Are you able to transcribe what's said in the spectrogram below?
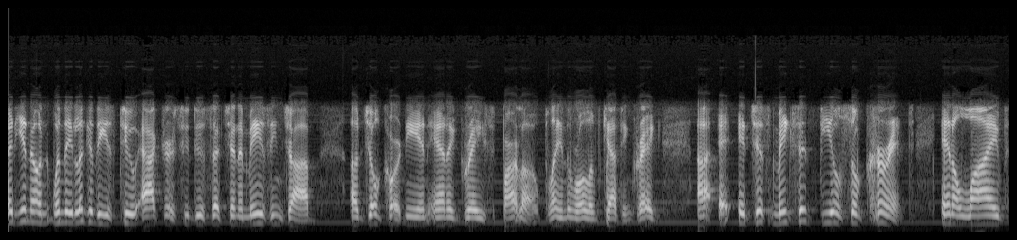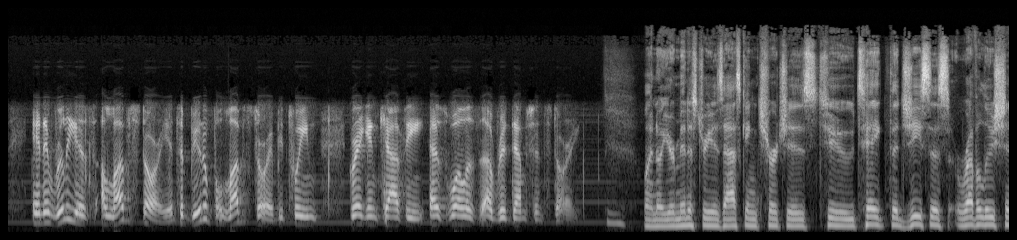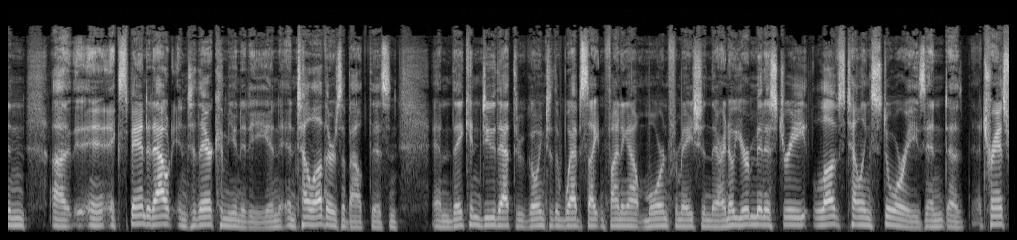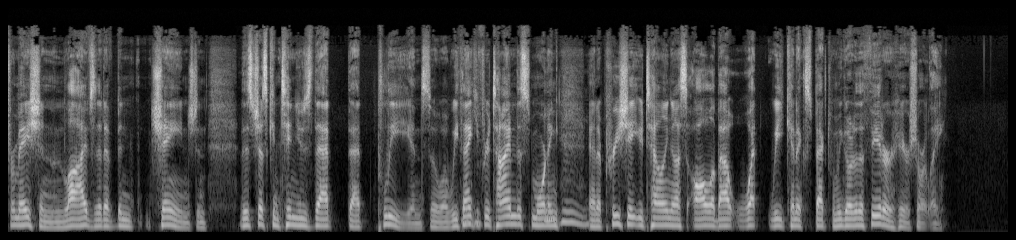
But, you know, when they look at these two actors who do such an amazing job, uh, Joel Courtney and Anna Grace Barlow playing the role of Kathy and Greg, uh, it, it just makes it feel so current and alive. And it really is a love story. It's a beautiful love story between Greg and Kathy, as well as a redemption story. Mm. Well, I know your ministry is asking churches to take the Jesus revolution, uh, expand it out into their community and, and tell others about this. And, and they can do that through going to the website and finding out more information there. I know your ministry loves telling stories and uh, transformation and lives that have been changed. And this just continues that, that plea. And so uh, we thank you for your time this morning mm-hmm. and appreciate you telling us all about what we can expect when we go to the theater here shortly.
